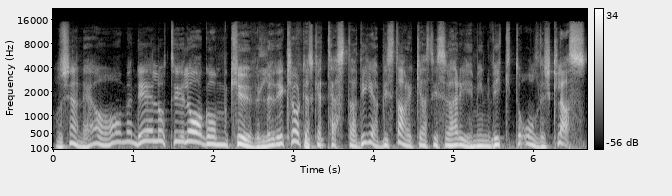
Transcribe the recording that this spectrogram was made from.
Och så kände jag, ja men det låter ju lagom kul. Det är klart jag ska testa det. Bli starkast i Sverige i min vikt och åldersklass.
